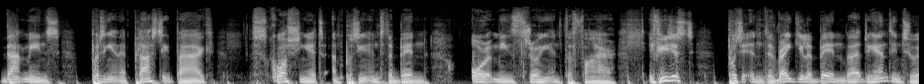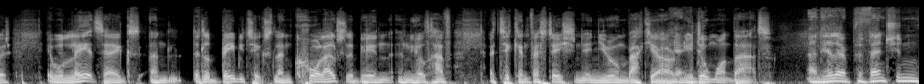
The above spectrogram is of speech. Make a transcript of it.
That means putting it in a plastic bag, squashing it, and putting it into the bin, or it means throwing it into the fire. If you just put it in the regular bin without doing anything to it, it will lay its eggs, and little baby ticks will then crawl out of the bin, and you'll have a tick infestation in your own backyard, okay. and you don't want that. And the other prevention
